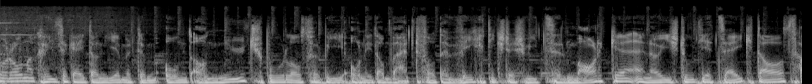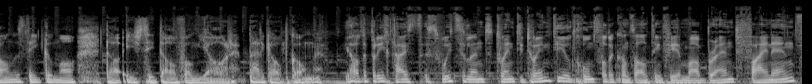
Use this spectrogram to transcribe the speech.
Corona-Krise geht an niemandem und an nichts spurlos vorbei, auch nicht am Wert der wichtigsten Schweizer Marken. Eine neue Studie zeigt das. Hannes Dickelmann, da ist seit Anfang Jahr bergab gegangen. Ja, der Bericht heißt Switzerland 2020 und kommt von der Consulting-Firma Brand Finance.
